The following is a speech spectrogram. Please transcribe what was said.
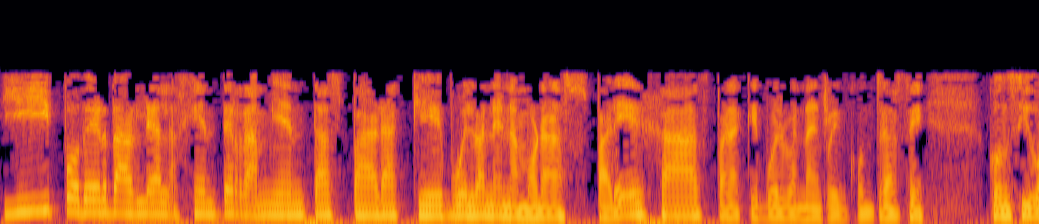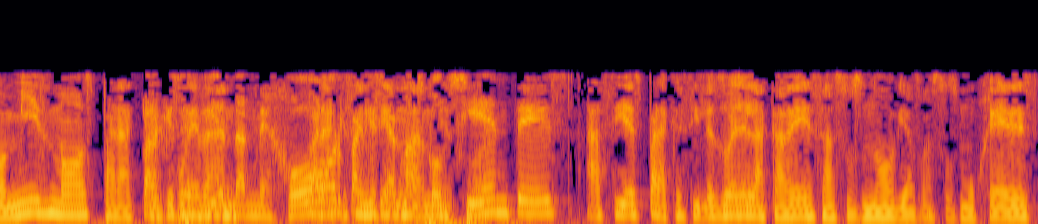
y poder darle a la gente herramientas para que vuelvan a enamorar a sus parejas, para que vuelvan a reencontrarse consigo mismos, para que, Para que se puedan, entiendan mejor, para que se sean más mejor. conscientes. Así es, para que si les duele la cabeza a sus novias o a sus mujeres,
